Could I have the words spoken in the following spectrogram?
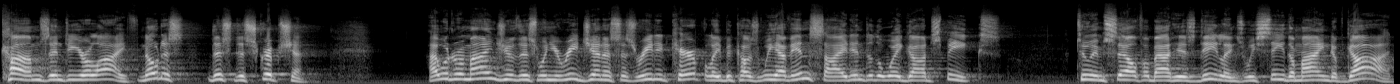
comes into your life. Notice this description. I would remind you of this when you read Genesis. Read it carefully because we have insight into the way God speaks to Himself about His dealings. We see the mind of God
